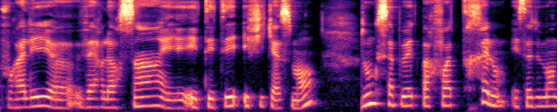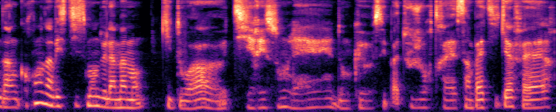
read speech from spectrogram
pour aller euh, vers leur sein et, et efficacement. Donc ça peut être parfois très long et ça demande un grand investissement de la maman qui doit euh, tirer son lait, donc c'est pas toujours très sympathique à faire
